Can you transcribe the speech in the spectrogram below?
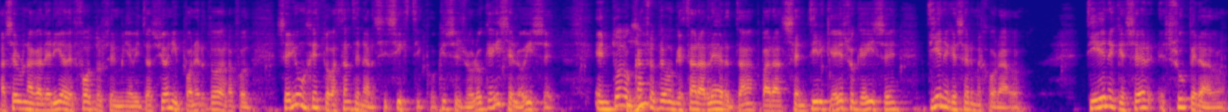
hacer una galería de fotos en mi habitación y poner todas las fotos. Sería un gesto bastante narcisístico, qué sé yo, lo que hice lo hice. En todo caso tengo que estar alerta para sentir que eso que hice tiene que ser mejorado tiene que ser superado.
